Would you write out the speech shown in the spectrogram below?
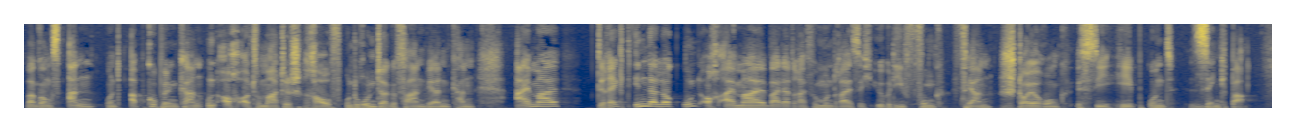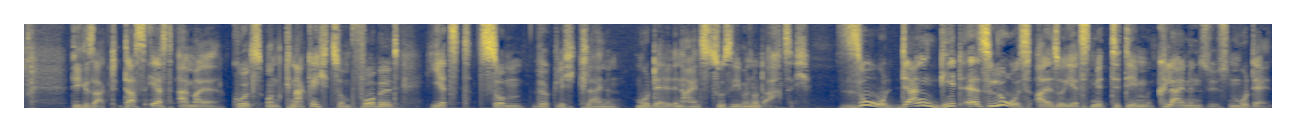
Waggons an und abkuppeln kann und auch automatisch rauf und runter gefahren werden kann. Einmal direkt in der Lok und auch einmal bei der 335 über die Funkfernsteuerung ist sie heb- und senkbar. Wie gesagt, das erst einmal kurz und knackig zum Vorbild, jetzt zum wirklich kleinen Modell in 1 zu 87. So, dann geht es los. Also jetzt mit dem kleinen süßen Modell.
